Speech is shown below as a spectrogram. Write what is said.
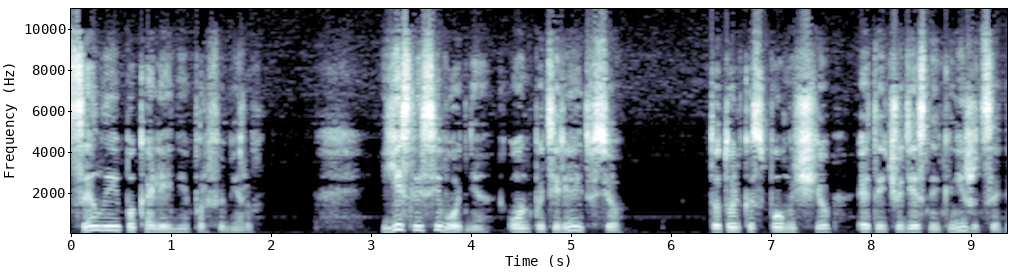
целые поколения парфюмеров. Если сегодня он потеряет все, то только с помощью этой чудесной книжицы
